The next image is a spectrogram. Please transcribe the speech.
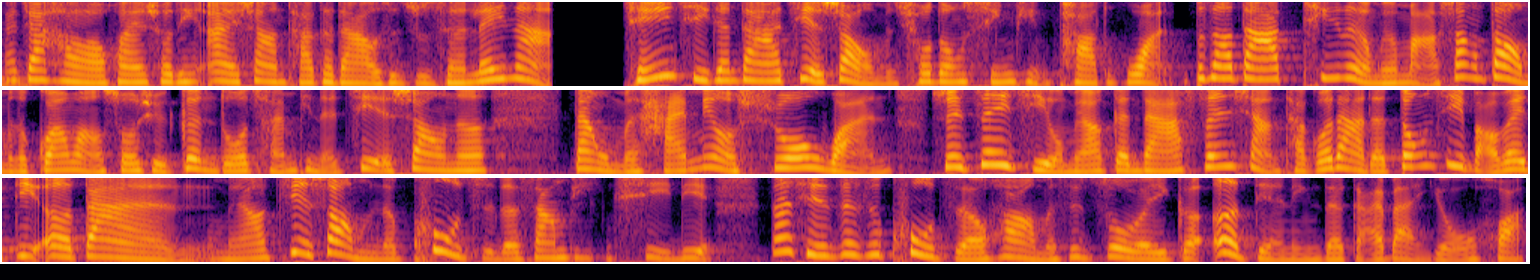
大家好，欢迎收听《爱上塔克达》，我是主持人雷娜。前一集跟大家介绍我们秋冬新品 Part One，不知道大家听了有没有马上到我们的官网收取更多产品的介绍呢？但我们还没有说完，所以这一集我们要跟大家分享塔 d 达的冬季宝贝第二弹，我们要介绍我们的裤子的商品系列。那其实这次裤子的话，我们是作为一个二点零的改版优化，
